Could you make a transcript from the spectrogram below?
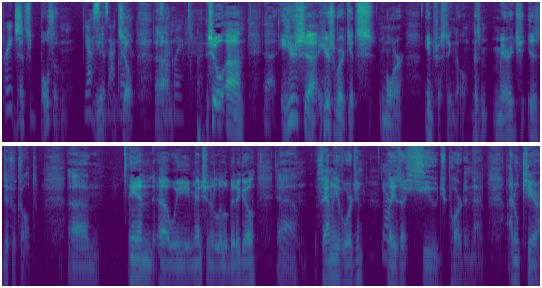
Preach. That's both of them. Yes, Yeah. exactly. So, um, exactly. so um, uh, here's uh, here's where it gets more interesting, though, because marriage is difficult, um, and uh, we mentioned it a little bit ago. Uh, family of origin Yeah. plays a huge part in that. I don't care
